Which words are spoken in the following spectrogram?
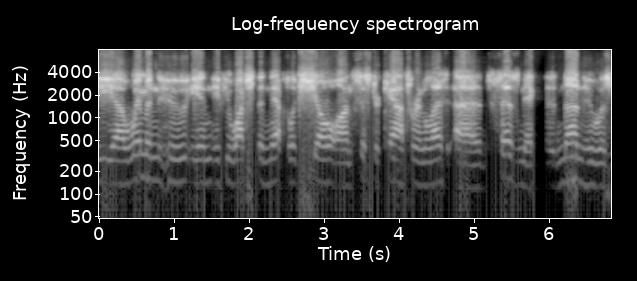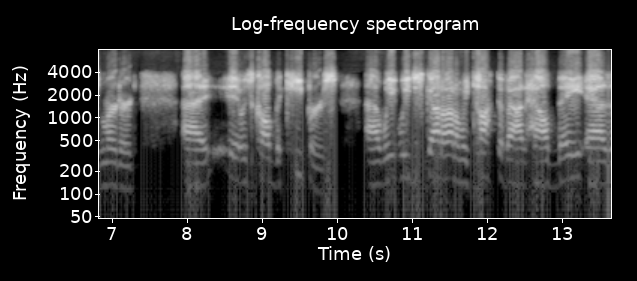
the uh, women who, in if you watch the Netflix show on Sister Catherine Les, uh, Cesnik, the nun who was murdered, uh, it was called The Keepers. Uh, we, we just got on and we talked about how they, as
